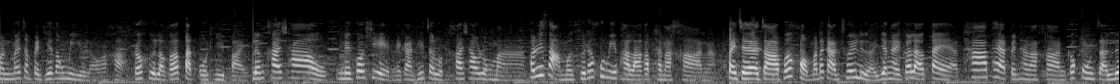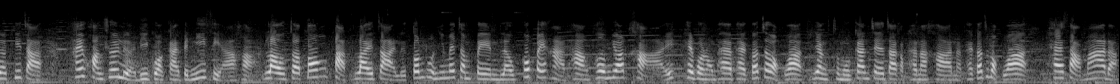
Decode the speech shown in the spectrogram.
มันไม่จำเป็นที่ต้องมีอยู่แล้วค่ะ ก็คือเราก็ตัด OT ไปเรื่องค่าเช่า negotiate ในการที่จะลดค่าเช่าลงมาข้อที่3มันคือถ้าคุณมีภาระกับธนาคารอะไปเจรจาเพื่อขอมาตรการช่วยเหลือยังไงก็แล้วแต่ถ้าแพรเป็นธนาคารก็คงจะเลือกที่จะให้ความช่วยเหลือดีกว่ากลายเป็นหนี้เสียค่ะเราจะต้องตัดรายจ่ายหรือต้นทุนที่ไม่จำเป็น แล้วก็ไปหาทางเพิ่มยอดขายเหตุผลของแพรแพรก็จะบอกว่าอย่างสมมติการเจรจากับธนาคารอะแพรก็จะบอกว่าแพรสามารถอะ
